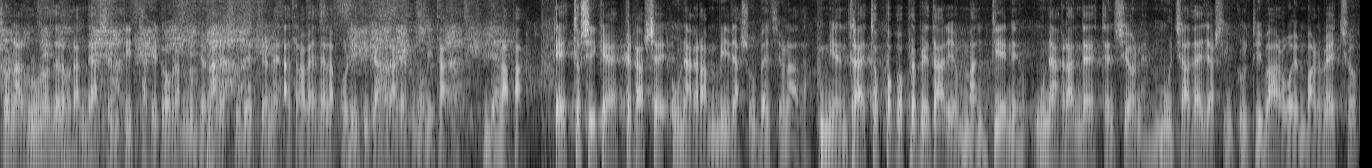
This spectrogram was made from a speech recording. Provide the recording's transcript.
son algunos de los grandes asentistas que cobran millonarias subvenciones a través de la política agraria comunitaria, de la PAC. Esto sí que es pegarse una gran vida subvencionada. Mientras estos pocos propietarios mantienen unas grandes extensiones, muchas de ellas sin cultivar o en barbecho,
